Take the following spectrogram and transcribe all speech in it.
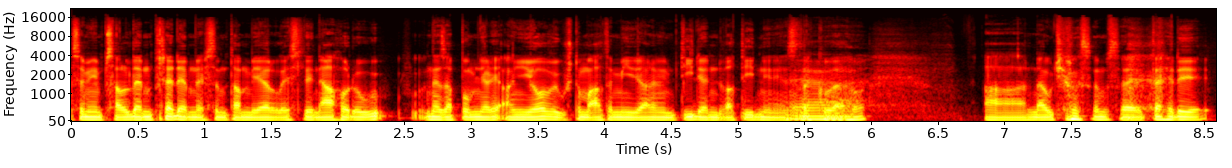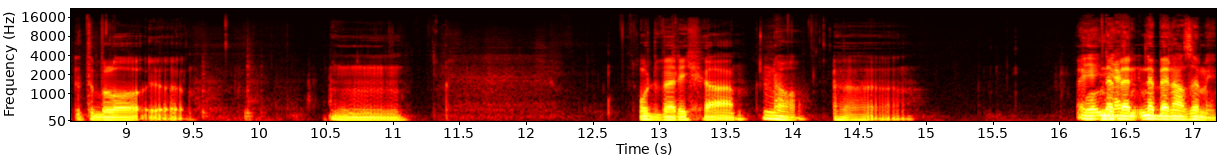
jsem jim psal den předem, než jsem tam jel, jestli náhodou nezapomněli ani jo, vy už to máte mít, já nevím, týden, dva týdny, něco je. takového. A naučil jsem se tehdy, to bylo hmm, od Vericha, no. Uh. Nebe, nebe na zemi.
